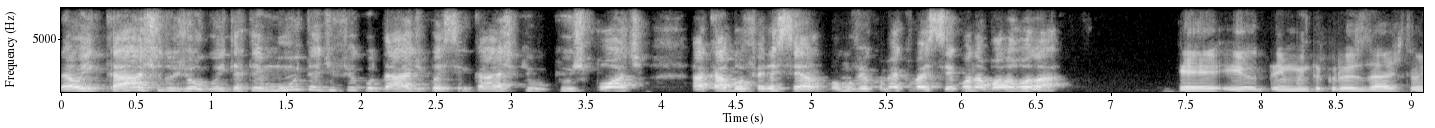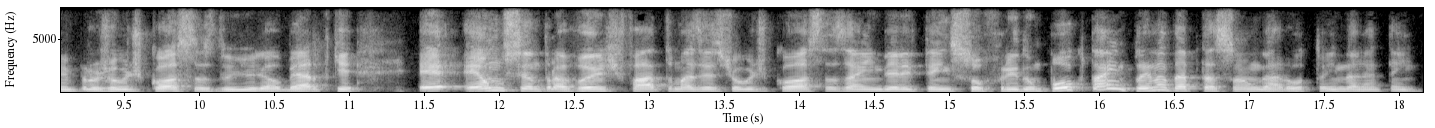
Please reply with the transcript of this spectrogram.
É o encaixe do jogo. O Inter tem muita dificuldade com esse encaixe que, que o esporte acaba oferecendo. Vamos ver como é que vai ser quando a bola rolar. É, eu tenho muita curiosidade também pelo jogo de costas do Yuri Alberto, que é, é um centroavante, fato, mas esse jogo de costas ainda ele tem sofrido um pouco, tá em plena adaptação, um garoto ainda, né? Tem,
